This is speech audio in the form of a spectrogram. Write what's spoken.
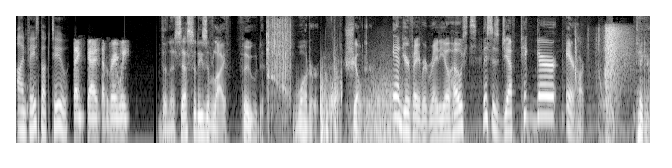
on Facebook, too. Thanks, guys. Have a great week. The necessities of life food, water, shelter. And your favorite radio hosts. This is Jeff Tigger Earhart. Tigger.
